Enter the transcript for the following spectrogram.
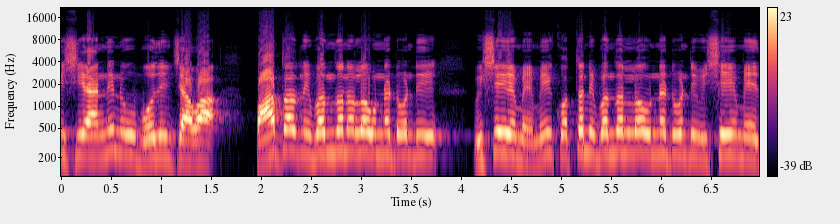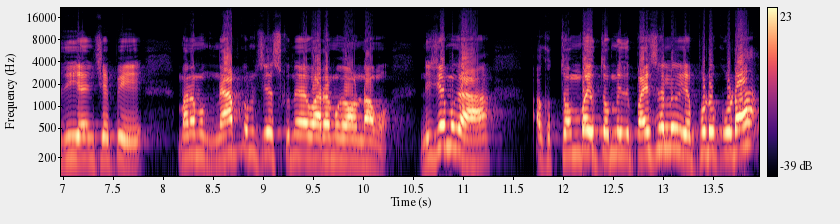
విషయాన్ని నువ్వు బోధించావా? పాత నిబంధనలో ఉన్నటువంటి విషయమేమి? కొత్త నిబంధనలో ఉన్నటువంటి విషయం ఏది అని చెప్పి మనము జ్ఞాపకం చేసుకునే వారముగా ఉన్నాము. నిజంగా ఒక తొంభై తొమ్మిది పైసలు ఎప్పుడు కూడా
